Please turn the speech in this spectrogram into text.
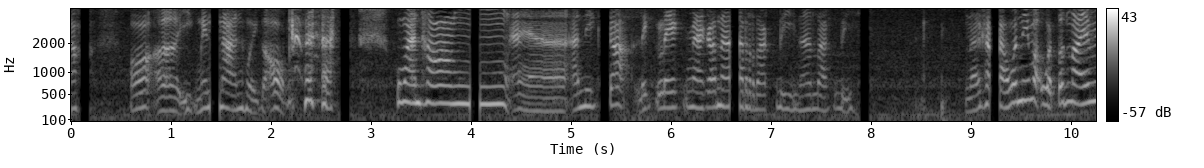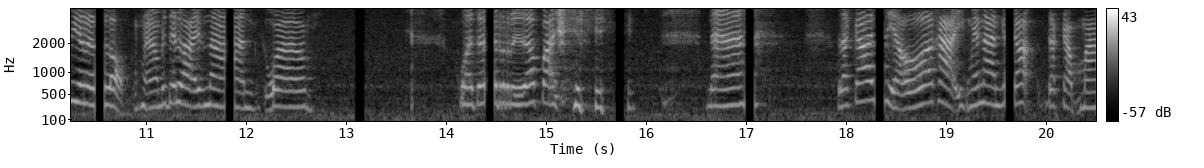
นะเพราะเอออีกไม่นานหวยก็ออกกุมารทองอ่ออันนี้ก็เล็กๆนะก็น่ารักดีน่ารักดีนะคะวันนี้มาอวดต้นไม้ไม่มีอะไรหรอกนะไม่ได้ไลฟ์นานกว่ากว่าจะเรือไป นะ แล้วก็เดี๋ยวค่ะ อีกไม่นานก็จะกลับมา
